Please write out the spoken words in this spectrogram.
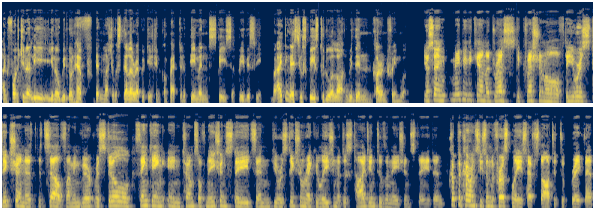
Unfortunately, you know, we don't have that much of a stellar reputation compared to the payment space previously. But I think there's still space to do a lot within current framework. Joo-Seng maybe we can address the question of the jurisdiction itself. I mean, we're, we're still thinking in terms of nation states and jurisdiction regulation that is tied into the nation state. And cryptocurrencies in the first place have started to break that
